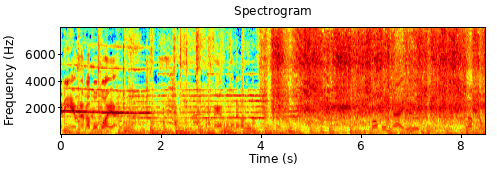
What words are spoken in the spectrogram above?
นนี่เห็นนะครับปอไฟอะแคบแล้วนะครับผมก็มุมถ่ายคือรับชม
